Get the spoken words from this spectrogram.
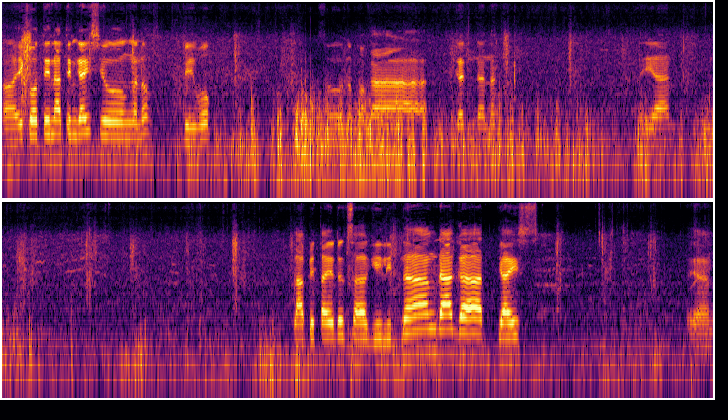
Uh, ikotin natin guys yung ano biwok so napaka ganda na. Ayan. Lapit tayo dun sa gilid ng dagat guys. Ayan.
